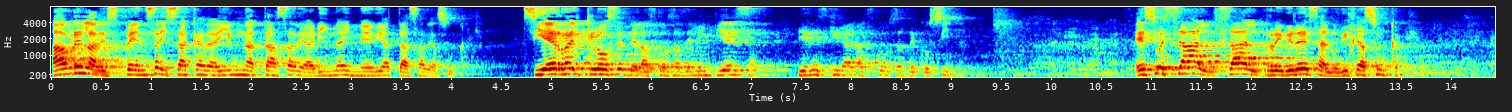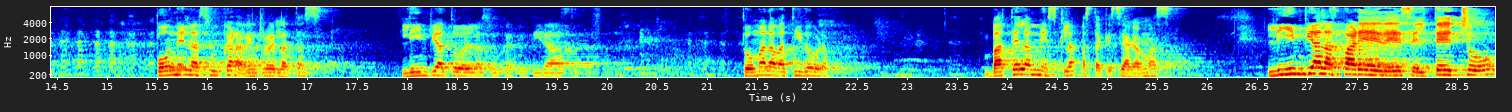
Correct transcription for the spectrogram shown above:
Abre la despensa y saca de ahí una taza de harina y media taza de azúcar. Cierra el closet de las cosas de limpieza. Tienes que ir a las cosas de cocina. Eso es sal, sal, regresa, lo dije azúcar. Pone el azúcar adentro de la taza. Limpia todo el azúcar que tiraste, por favor. Toma la batidora. Bate la mezcla hasta que se haga masa. Limpia las paredes, el techo,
